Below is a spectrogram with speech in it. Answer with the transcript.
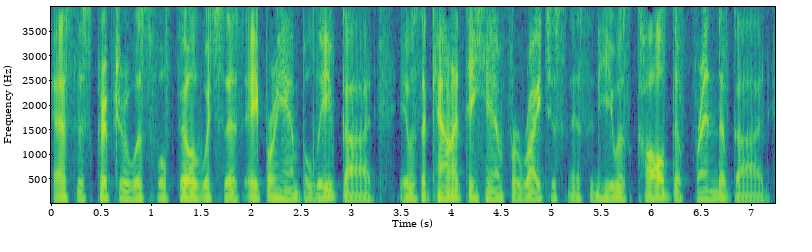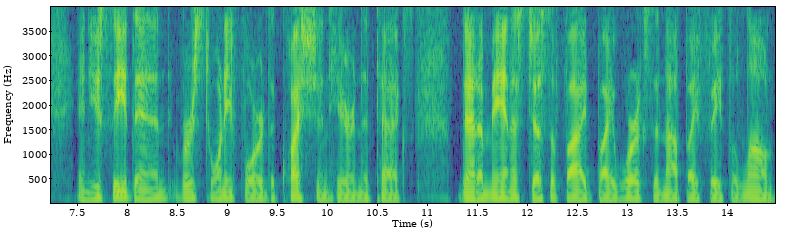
as the scripture was fulfilled, which says, Abraham believed God, it was accounted to him for righteousness, and he was called the friend of God. And you see then, verse 24, the question here in the text, that a man is justified by works and not by faith alone.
